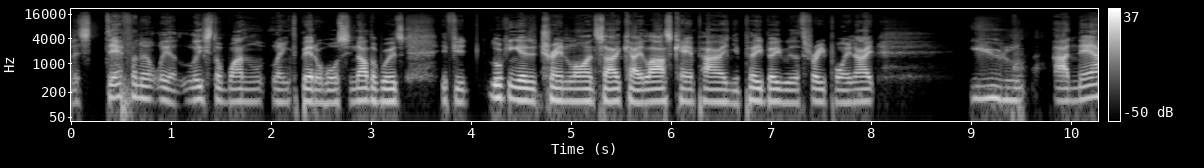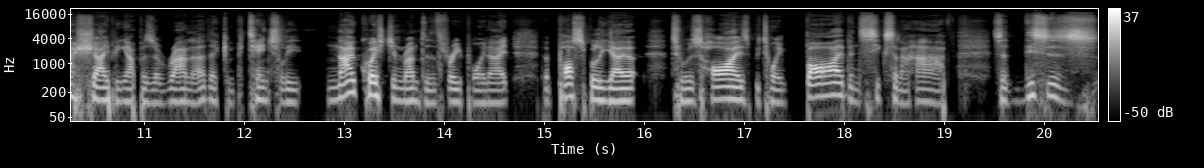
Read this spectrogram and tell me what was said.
but it's definitely at least a one length better horse. In other words, if you're looking at a trend line, say, okay, last campaign, your PB with a 3.8, you are now shaping up as a runner that can potentially, no question, run to the 3.8, but possibly go to as high as between five and six and a half. So this is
